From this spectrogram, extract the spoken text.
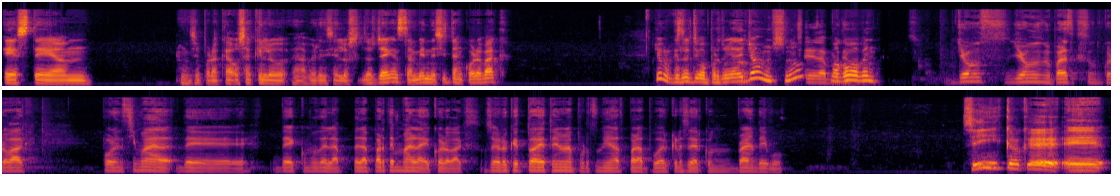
este, dice por acá, o sea que lo, a ver, dice, los, los Giants también necesitan quarterback. Yo creo que es la última oportunidad de Jones, ¿no? sí, la ¿O ¿Cómo ven? Jones, Jones me parece que es un quarterback por encima de, de como de la, de la parte mala de quarterbacks. O sea, creo que todavía tiene una oportunidad para poder crecer con Brian Dable. Sí, creo que eh,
